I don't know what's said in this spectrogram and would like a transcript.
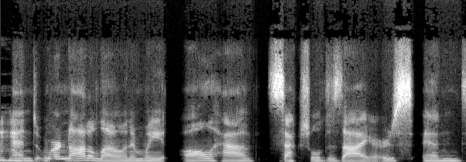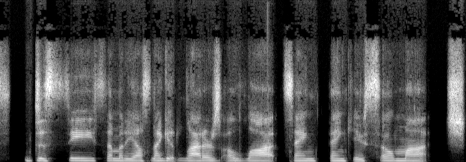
Mm-hmm. And we're not alone and we all have sexual desires. And to see somebody else, and I get letters a lot saying, Thank you so much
